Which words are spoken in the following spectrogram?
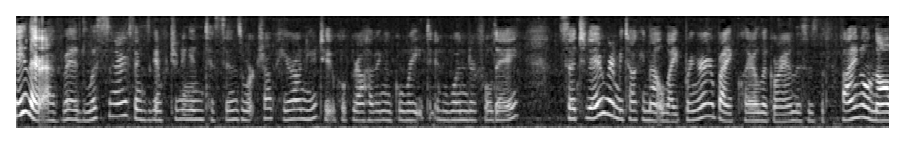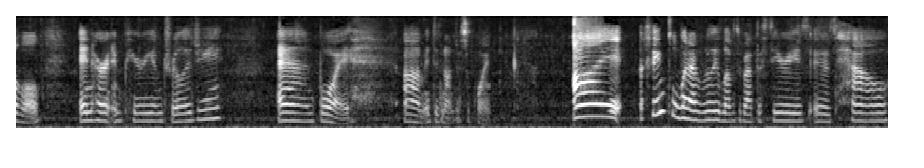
Hey there, avid listener. Thanks again for tuning in to Cyn's Workshop here on YouTube. Hope you're all having a great and wonderful day. So, today we're going to be talking about Lightbringer by Claire Legrand. This is the final novel in her Empirium trilogy, and boy, um, it did not disappoint. I think what I really loved about the series is how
